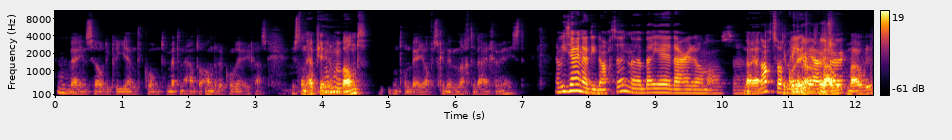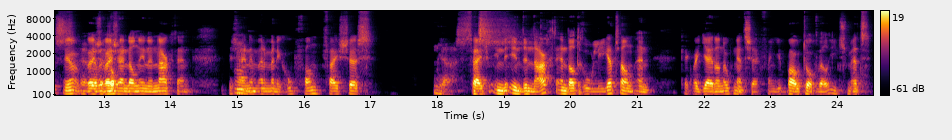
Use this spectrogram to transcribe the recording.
Mhm. bij eenzelfde cliënt komt met een aantal andere collega's. Dus dan heb je Mhm. een band, want dan ben je al verschillende nachten daar geweest. En wie zijn er die nachten? Eh, ben je daar dan als uh, Nou ja, De nachtzorgmedewerker? Mau- Maurits. Ja, eh, we wij, wij nog- zijn dan in een nacht en we zijn Mhm. er met, met een groep van vijf, zes, ja, vijf in de, in de nacht en dat roleert dan. En kijk, wat jij dan ook net zegt, van je bouwt toch wel iets met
